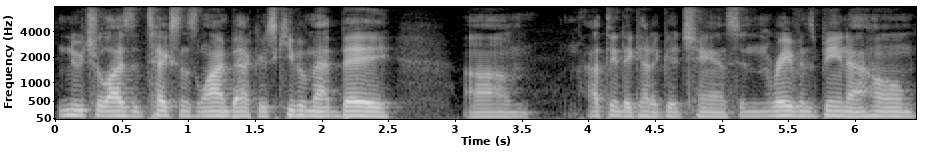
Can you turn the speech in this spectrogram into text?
neutralize the Texans linebackers, keep them at bay. Um, I think they got a good chance. And Ravens being at home,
